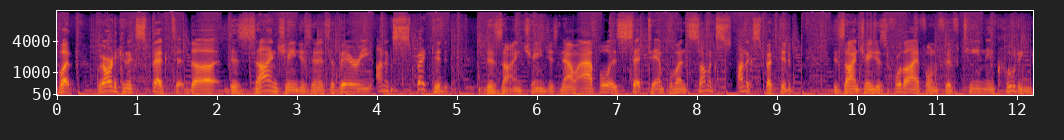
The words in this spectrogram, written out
But we already can expect the design changes, and it's a very unexpected design changes. Now, Apple is set to implement some ex- unexpected design changes for the iPhone 15, including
